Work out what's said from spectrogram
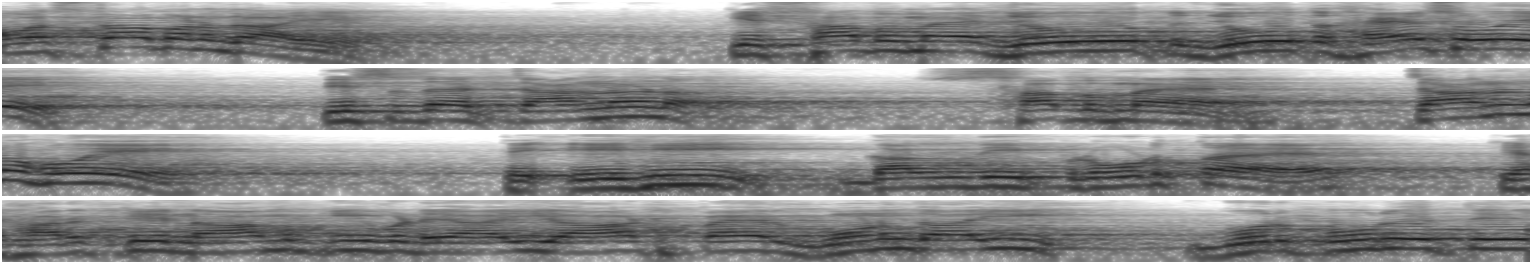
ਅਵਸਥਾ ਬਣਦਾ ਏ ਕਿ ਸਭ ਮੈਂ ਜੋਤ ਜੋਤ ਹੈ ਸੋਏ, ਤਿਸ ਦਾ ਚਾਨਣ ਸਭ ਮੈਂ ਚਾਨਣ ਹੋਏ। ਤੇ ਇਹੀ ਗੱਲ ਦੀ ਪ੍ਰੋੜਤਾ ਹੈ ਕਿ ਹਰ ਕੇ ਨਾਮ ਕੀ ਵਡਿਆਈ, ਆਠ ਪੈਰ ਗੁਣ ਗਾਈ, ਗੁਰਪੂਰੇ ਤੇ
